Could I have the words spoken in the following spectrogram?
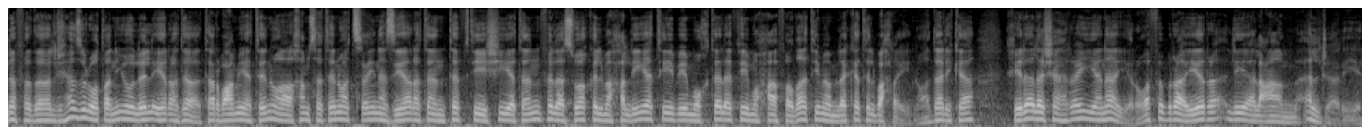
نفذ الجهاز الوطني للإيرادات 495 زيارة تفتيشية في الأسواق المحلية بمختلف محافظات مملكة البحرين وذلك خلال شهري يناير وفبراير للعام الجاري.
